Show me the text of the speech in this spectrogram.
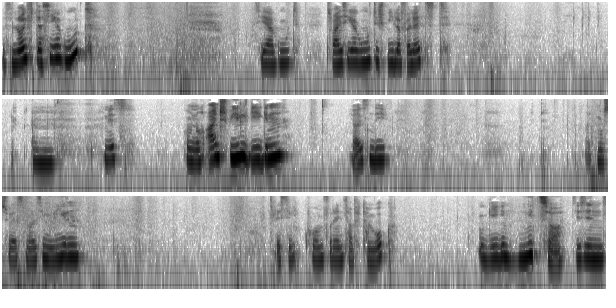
Es läuft da sehr gut. Sehr gut. Zwei sehr gute Spieler verletzt. Ähm, und jetzt kommt noch ein Spiel gegen. Wie heißen die? Ich muss zuerst mal simulieren. Pressekonferenz habe ich keinen Bock. Und gegen Nizza. Die sind,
